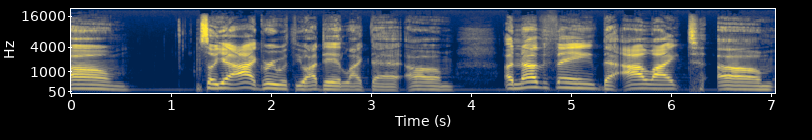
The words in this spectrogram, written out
Um, so yeah, I agree with you. I did like that. Um, another thing that I liked, um,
